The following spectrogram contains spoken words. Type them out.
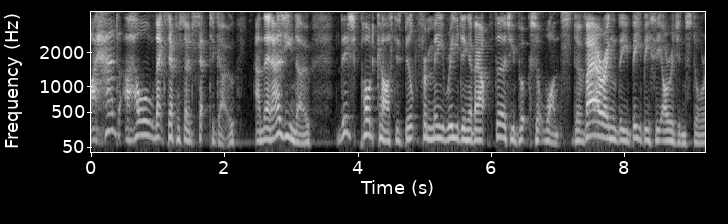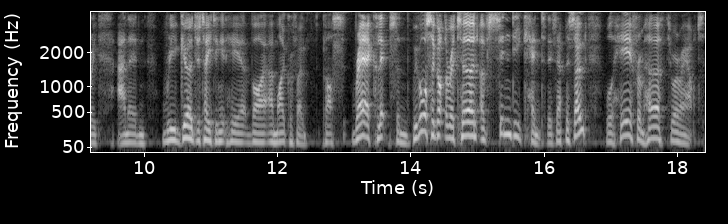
I had a whole next episode set to go, and then, as you know, this podcast is built from me reading about 30 books at once, devouring the BBC origin story, and then regurgitating it here via a microphone plus rare clips, and we've also got the return of Cindy Kent this episode. We'll hear from her throughout.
